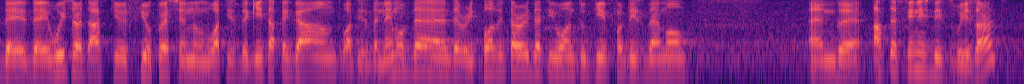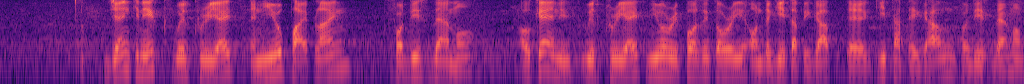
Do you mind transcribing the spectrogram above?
The, the wizard asks you a few questions on what is the GitHub account, what is the name of the, the repository that you want to give for this demo. And uh, after finish this wizard, Jenkins will create a new pipeline for this demo okay, and it will create new repository on the GitHub, uh, GitHub account for this demo.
